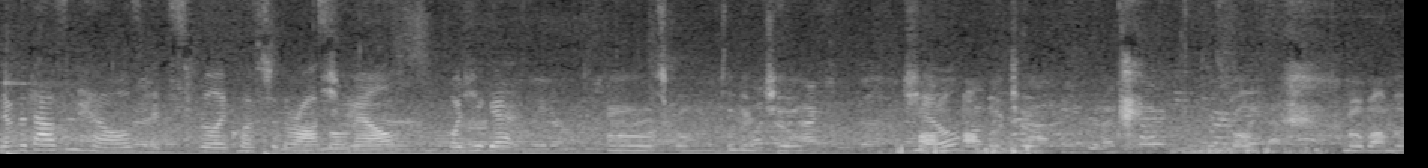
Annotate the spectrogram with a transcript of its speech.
Land of a Thousand Hills. It's really close to the Roswell Mill. What'd you get? Oh, let's go. Something chill. Chill? Mambo chill. Mo Bamba.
